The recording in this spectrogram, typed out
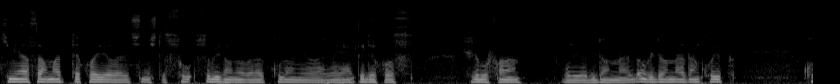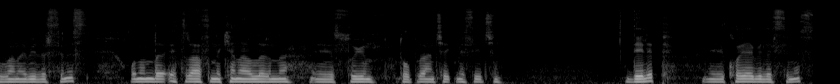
kimyasal madde koyuyorlar içine işte su, su bidonu olarak kullanıyorlar veya glikoz şurubu falan oluyor bidonlarda. O bidonlardan koyup kullanabilirsiniz. Onun da etrafını kenarlarını e, suyun toprağın çekmesi için delip e, koyabilirsiniz.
